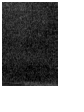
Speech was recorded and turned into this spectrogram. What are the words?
Ooh.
